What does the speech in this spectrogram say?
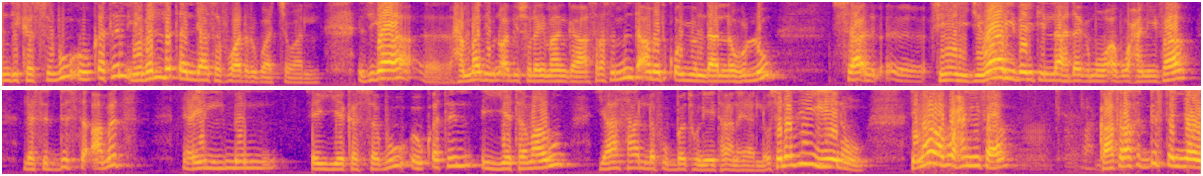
እንዲከስቡ እውቀትን የበለጠ እንዲያሰፉ አድርጓቸዋል። እዚህ ጋር ሐማድ ብኑ አቢ ሱለይማን ጋር 18 ዓመት ቆዩ እንዳልነው ሁሉ ፊ ጂዋሪ በይትላህ ደግሞ አቡ ሐኒፋ ለስድስት ዓመት ዒልምን እየከሰቡ እውቀትን እየተማሩ ያሳለፉበት ሁኔታ ነው ያለው። ስለዚህ ይሄ ነው ኢማም አቡ ሐኒፋ ከአስራ ስድስተኛው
